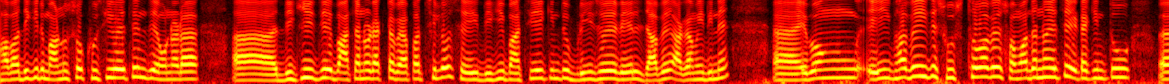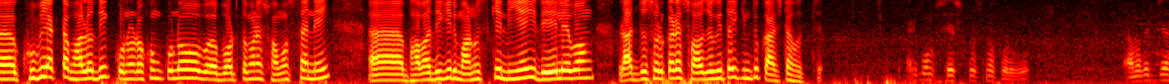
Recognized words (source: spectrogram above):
ভাবা দিঘির মানুষও খুশি হয়েছেন যে ওনারা দিঘি যে বাঁচানোর একটা ব্যাপার ছিল সেই দিঘি বাঁচিয়ে কিন্তু ব্রিজ হয়ে রেল যাবে আগামী দিনে। এবং এইভাবেই যে সুস্থভাবে সমাধান হয়েছে এটা কিন্তু খুবই একটা ভালো দিক। কোনো রকম কোনো বর্তমানে সমস্যা নেই। আহ, ভাবা দিঘির মানুষকে নিয়েই রেল এবং রাজ্য সরকারের সহযোগিতায় কিন্তু কাজটা হচ্ছে। একদম শেষ প্রশ্ন করব। আমাদের যা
